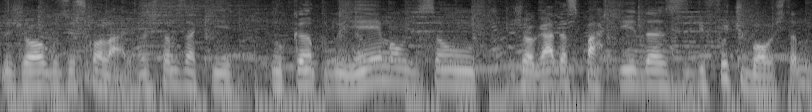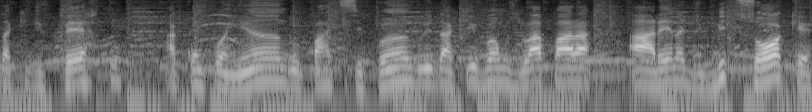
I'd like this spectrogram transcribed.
dos Jogos Escolares. Nós estamos aqui no campo do IEMA, onde são jogadas partidas de futebol. Estamos daqui de perto, acompanhando, participando e daqui vamos lá para a arena de beach soccer,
